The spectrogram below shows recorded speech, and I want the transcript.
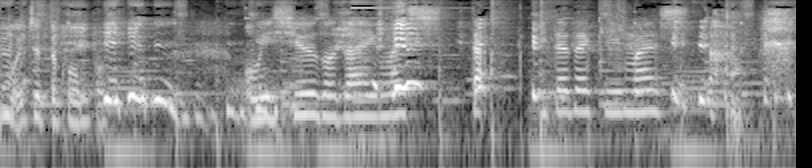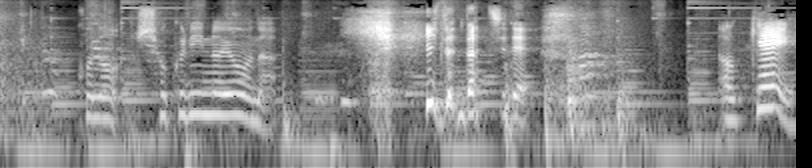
もうちょっとポンポン。美味しゅうございました。いただきました。この職人のような 人たちで。OK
